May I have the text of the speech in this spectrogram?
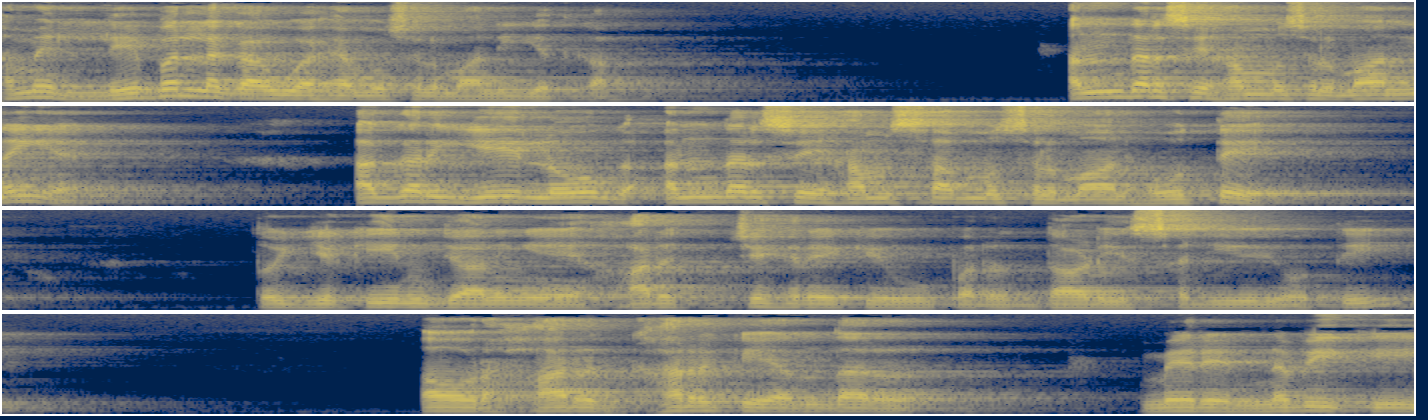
हमें लेबल लगा हुआ है मुसलमानियत का। अंदर से हम मुसलमान नहीं हैं। अगर ये लोग अंदर से हम सब मुसलमान होते तो यकीन जानिए हर चेहरे के ऊपर दाढ़ी सजी हुई होती और हर घर के अंदर मेरे नबी की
